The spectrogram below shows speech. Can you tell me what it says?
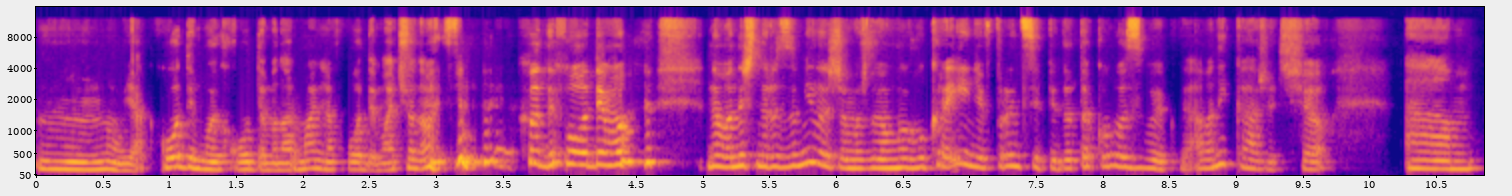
Ну, як ходимо і ходимо, нормально ходимо, а що нам ходи, ходимо? Ну, вони ж не розуміли, що, можливо, ми в Україні, в принципі, до такого звикли. А вони кажуть, що ем,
